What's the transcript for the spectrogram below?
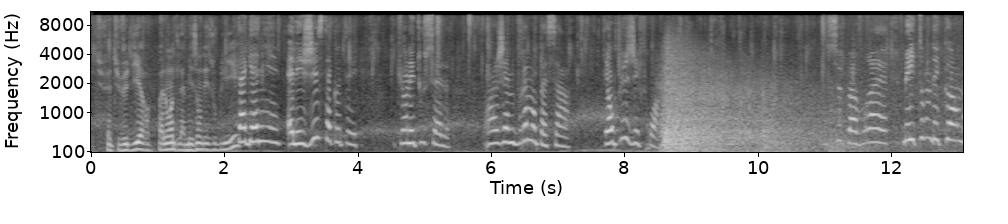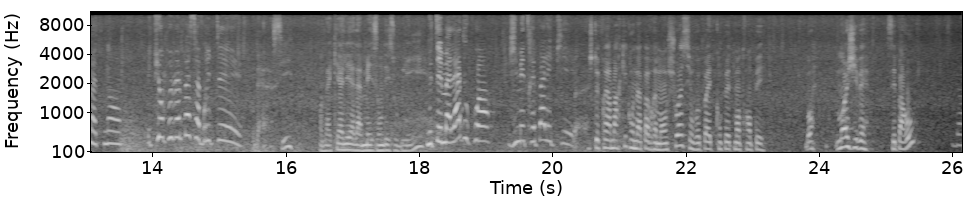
Tu, fais, tu veux dire pas loin de la maison des oubliés? T'as gagné, elle est juste à côté. Puis on est tout seul. Oh, J'aime vraiment pas ça. Et en plus j'ai froid. C'est pas vrai. Mais il tombe des cornes maintenant. Et puis on peut même pas s'abriter. Ben si, on a qu'à aller à la maison des oubliés. Mais t'es malade ou quoi? J'y mettrai pas les pieds. Je te ferai remarquer qu'on n'a pas vraiment le choix si on veut pas être complètement trempé. Bon, moi j'y vais. C'est par où? Ben,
